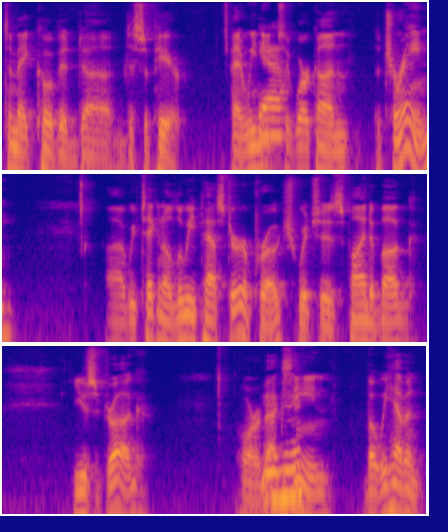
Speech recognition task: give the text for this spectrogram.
to make COVID uh, disappear. And we yeah. need to work on the terrain. Uh, we've taken a Louis Pasteur approach, which is find a bug, use a drug or a mm-hmm. vaccine, but we haven't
